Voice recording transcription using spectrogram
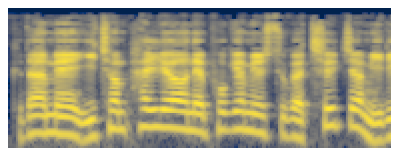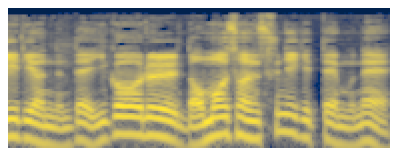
그 다음에 2008년에 폭염 일수가 7.1일이었는데 이거를 넘어선 순이기 때문에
